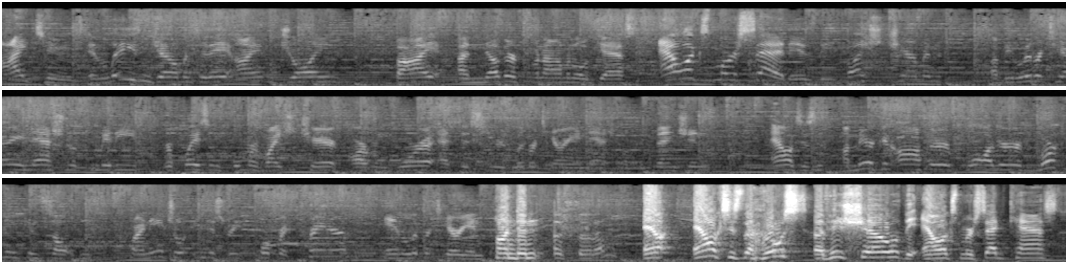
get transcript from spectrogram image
iTunes. And ladies and gentlemen, today I am joined by another phenomenal guest. Alex Merced is the vice chairman of the Libertarian National Committee, replacing former Vice Chair Arvin Vohra at this year's Libertarian National Convention. Alex is an American author, blogger, marketing consultant, financial industry corporate trainer, and libertarian pundit. Al- Alex is the host of his show, The Alex Merced Cast,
